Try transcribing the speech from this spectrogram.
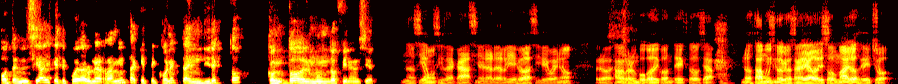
potencial que te puede dar una herramienta que te conecta en directo con todo el mundo financiero. No sigamos ir de acá sin hablar de riesgo, así que bueno, pero déjame poner un poco de contexto. O sea, no estamos diciendo que los agregadores son malos, de hecho,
